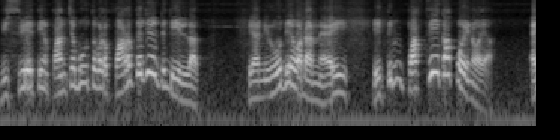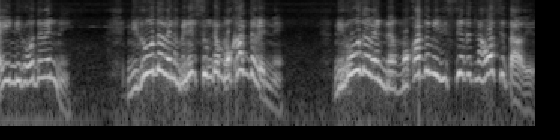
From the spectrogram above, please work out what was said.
විශ්වයේ තියෙන පංචභූතවල පරතටට ගිහිල්ලත් එයා Nirodhe වඩන්නේ. ඇයි? ඉතින් පස්සේ එකක් හොයනවා එයා. ඇයි Nirodha වෙන්නේ? Nirodha වෙන මිනිස්සුන්ට මොකද්ද වෙන්නේ? Nirodha වෙන්න මොකද්ද මේ විශ්වයට තියෙන අවශ්‍යතාවය?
